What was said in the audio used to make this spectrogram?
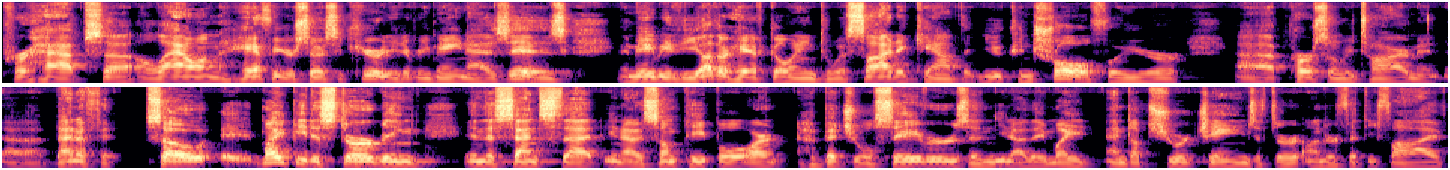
perhaps uh, allowing half of your Social Security to remain as is, and maybe the other half going into a side account that you control for your uh, personal retirement uh, benefit. So it might be disturbing in the sense that you know some people aren't habitual savers, and you know they might end up shortchanged if they're under 55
